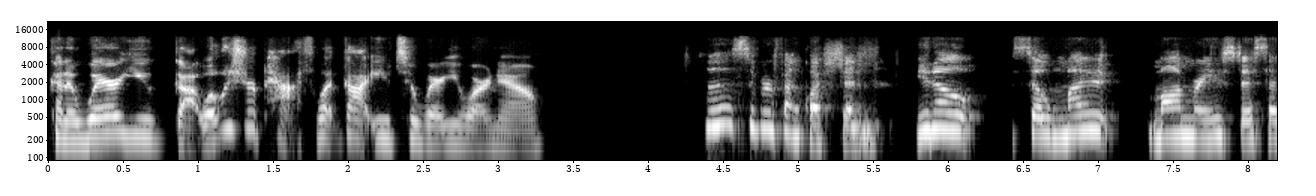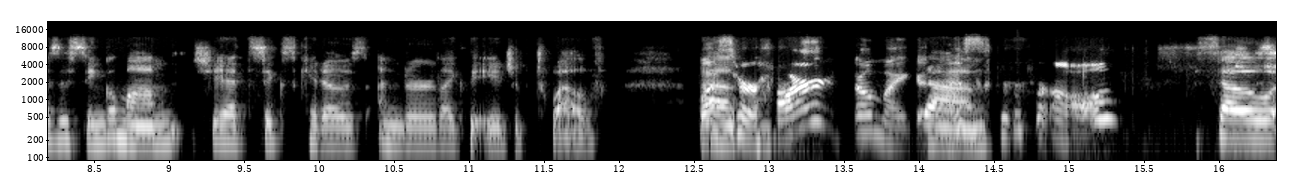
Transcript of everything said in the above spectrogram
kind of where you got. What was your path? What got you to where you are now? A super fun question. You know, so my mom raised us as a single mom. She had six kiddos under like the age of 12. Bless um, her heart. Oh my goodness. Yeah. so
